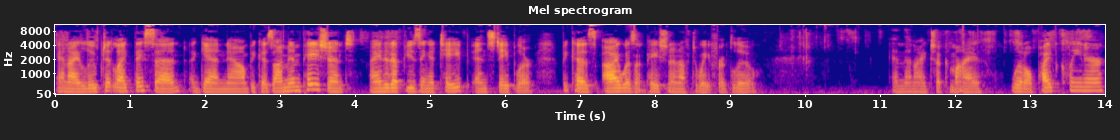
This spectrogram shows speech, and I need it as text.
and I looped it like they said. Again, now, because I'm impatient, I ended up using a tape and stapler because I wasn't patient enough to wait for glue. And then I took my little pipe cleaner.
